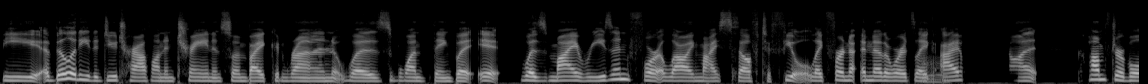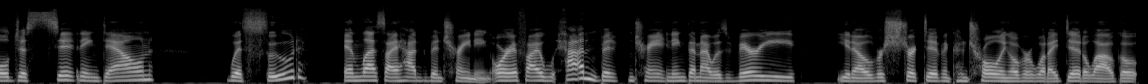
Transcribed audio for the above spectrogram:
the ability to do triathlon and train and swim, bike, and run was one thing, but it was my reason for allowing myself to fuel. Like for in other words, like mm-hmm. I was not comfortable just sitting down with food unless I had been training. Or if I hadn't been training, then I was very, you know, restrictive and controlling over what I did allow go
